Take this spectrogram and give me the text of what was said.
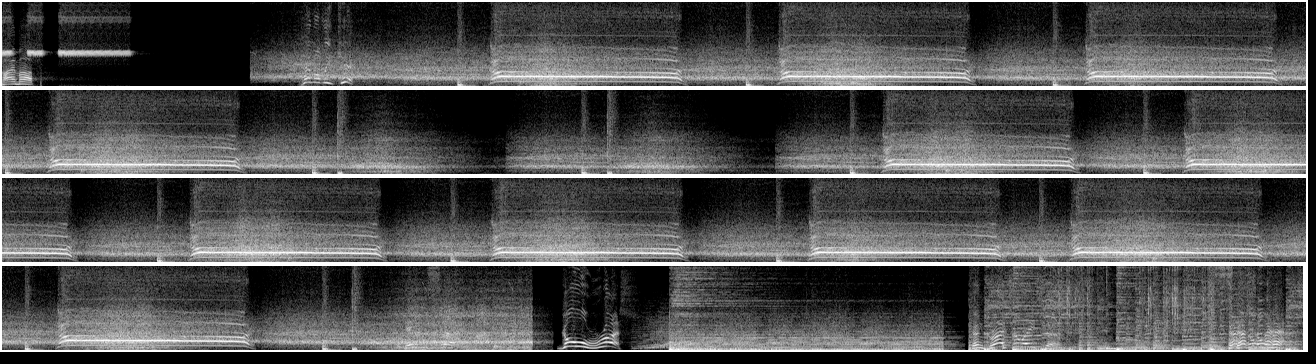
Time up. Penalty kick. Game set. Goal rush. Congratulations. Special match.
